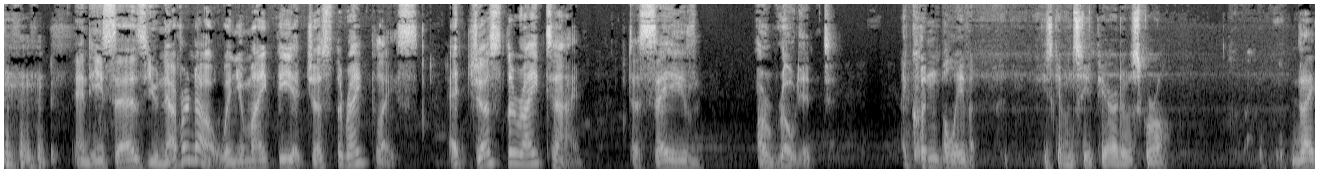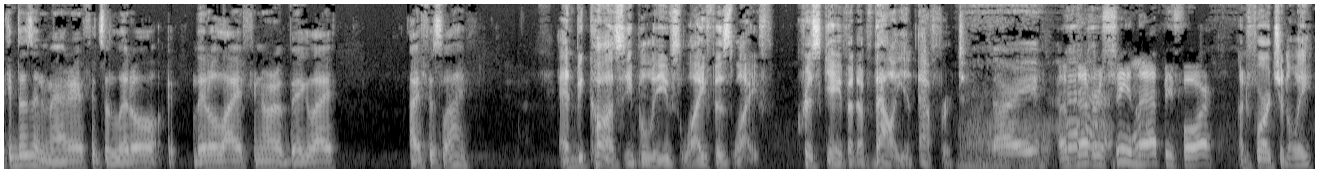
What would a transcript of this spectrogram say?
and he says you never know when you might be at just the right place, at just the right time to save a rodent. I couldn't believe it. He's giving CPR to a squirrel. Like it doesn't matter if it's a little little life, you know, or a big life. Life is life. And because he believes life is life, Chris gave it a valiant effort. Sorry. I've never seen that before. Unfortunately,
